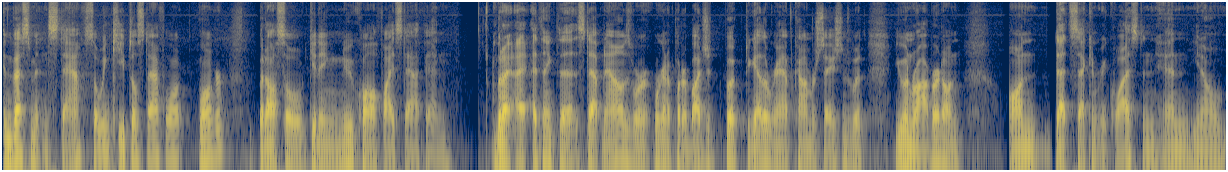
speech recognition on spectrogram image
investment in staff so we can keep those staff lo- longer, but also getting new qualified staff in. But I, I think the step now is we're, we're going to put our budget book together. We're going to have conversations with you and Robert on on that second request, and and you know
